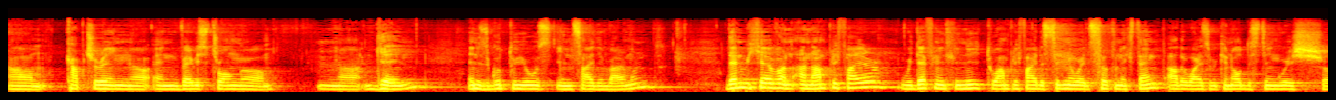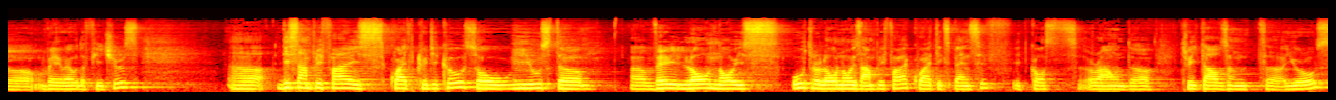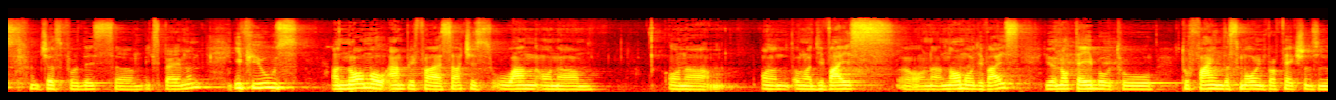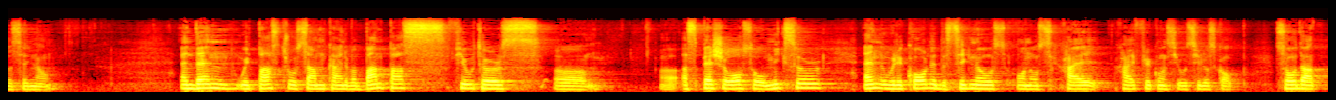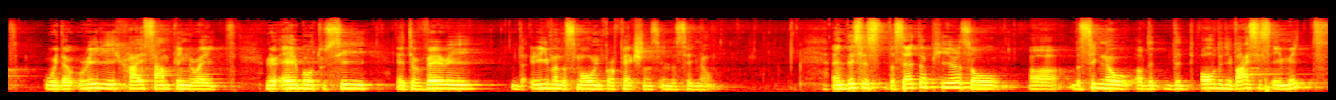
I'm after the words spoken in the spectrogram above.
um, capturing uh, and very strong uh, mm, uh, gain, and it's good to use inside environment. Then we have an, an, amplifier. We definitely need to amplify the signal at a certain extent, otherwise we cannot distinguish uh, very well the features. Uh, this amplifier is quite critical, so we used a very low noise ultra low noise amplifier, quite expensive. It costs around uh, 3,000 uh, euros just for this um, experiment. If you use a normal amplifier, such as one on a, on a, on, on a device, uh, on a normal device, you're not able to, to find the small imperfections in the signal. And then we pass through some kind of a bandpass filters, um, uh, a special also mixer, and we recorded the signals on a high high frequency oscilloscope so that with a really high sampling rate, we're able to see at a very, even the small imperfections in the signal. And this is the setup here, so uh, the signal of the, the, all the devices emit.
